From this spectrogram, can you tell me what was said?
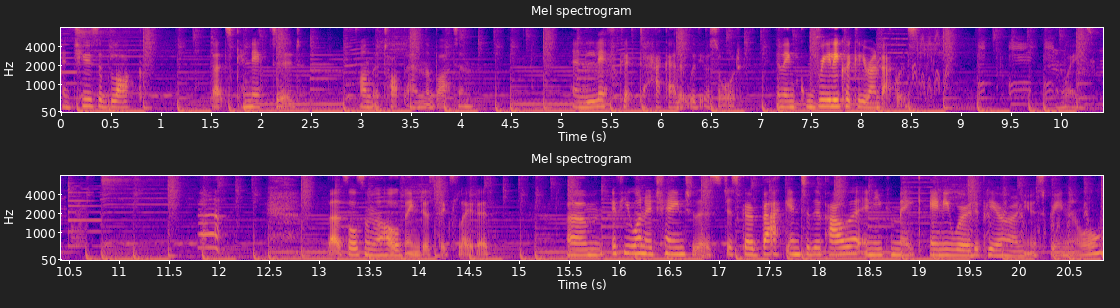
and choose a block that's connected on the top and the bottom and left click to hack at it with your sword and then really quickly run backwards and wait. That's awesome, the whole thing just exploded. Um, if you want to change this, just go back into the power and you can make any word appear on your screen at all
